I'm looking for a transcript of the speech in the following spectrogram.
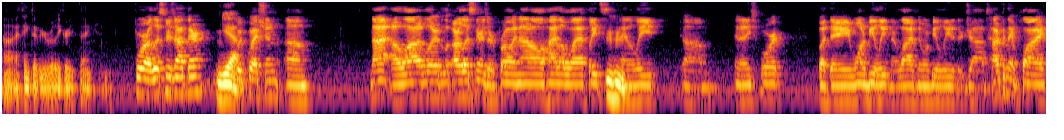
Uh, I think that'd be a really great thing. For our listeners out there, Yeah. quick question. Um, not a lot of our listeners are probably not all high level athletes Mhm. and elite um, in any sport, but they want to be elite in their lives. They want to be elite at their jobs. How can they apply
